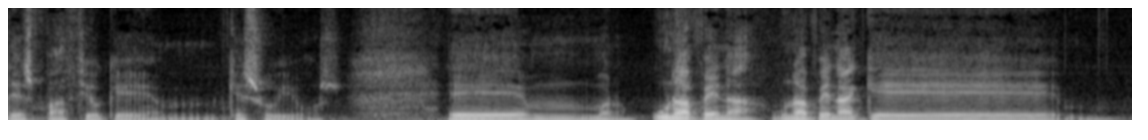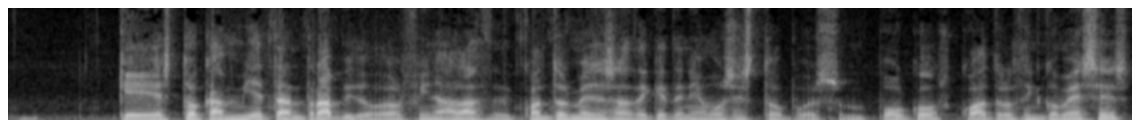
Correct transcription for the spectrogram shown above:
espacio que, subimos. Eh, bueno una pena una pena que que esto cambie tan rápido. Al final, ¿cuántos meses hace que teníamos esto? Pues pocos, cuatro o cinco meses.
